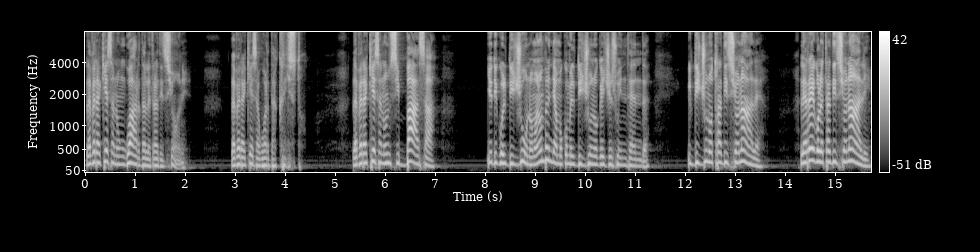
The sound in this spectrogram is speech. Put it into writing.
La vera Chiesa non guarda le tradizioni, la vera Chiesa guarda a Cristo. La vera Chiesa non si basa, io dico il digiuno, ma non prendiamo come il digiuno che Gesù intende, il digiuno tradizionale, le regole tradizionali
